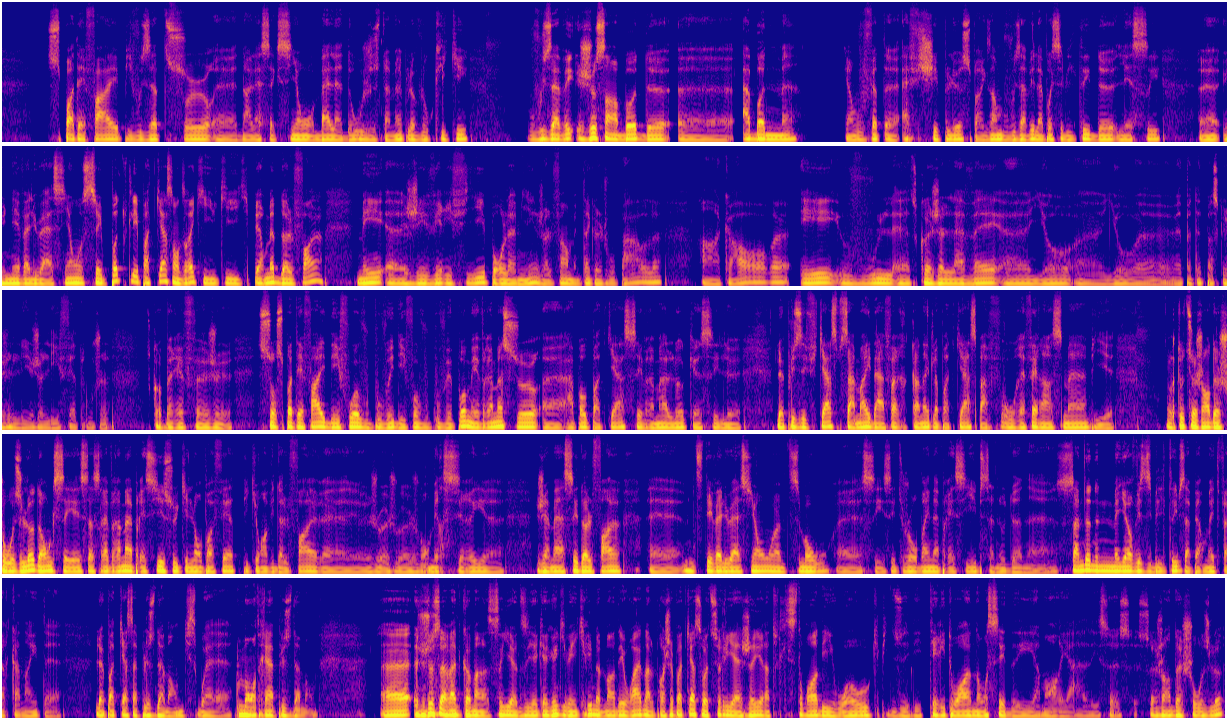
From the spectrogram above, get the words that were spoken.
Spotify, puis vous êtes sur dans la section balado, justement, puis là, vous cliquez, vous avez juste en bas de abonnement quand vous faites euh, afficher plus, par exemple, vous avez la possibilité de laisser euh, une évaluation. C'est pas tous les podcasts, on dirait, qui, permettent de le faire, mais euh, j'ai vérifié pour le mien. Je le fais en même temps que je vous parle encore. Et vous, l- en tout cas, je l'avais euh, il y a, euh, il y a, euh, peut-être parce que je l'ai, je l'ai fait ou. En tout cas, bref, euh, je, sur Spotify, des fois vous pouvez, des fois vous pouvez pas, mais vraiment sur euh, Apple Podcast, c'est vraiment là que c'est le, le plus efficace. Puis ça m'aide à faire connaître le podcast au référencement, puis euh, tout ce genre de choses-là. Donc, c'est, ça serait vraiment apprécié ceux qui ne l'ont pas fait puis qui ont envie de le faire. euh, je, je, je vous remercierai euh, jamais assez de le faire. Euh, une petite évaluation, un petit mot, euh, c'est, toujours bien apprécié. Puis ça nous donne, euh, ça me donne une meilleure visibilité puis ça permet de faire connaître le podcast à plus de monde, qui soit montré à plus de monde. Juste avant de commencer, il y a, quelqu'un qui m'a écrit, m'a demandé Ouais, dans le prochain podcast, vas-tu réagir à toute l'histoire des woke puis des territoires non cédés à Montréal et ce genre de choses-là?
